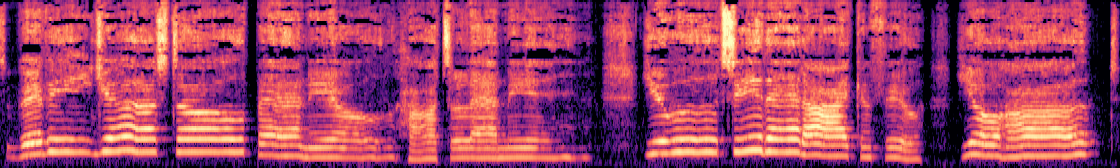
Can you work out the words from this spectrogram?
So baby just open your heart to let me in You would see that I can feel your heart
